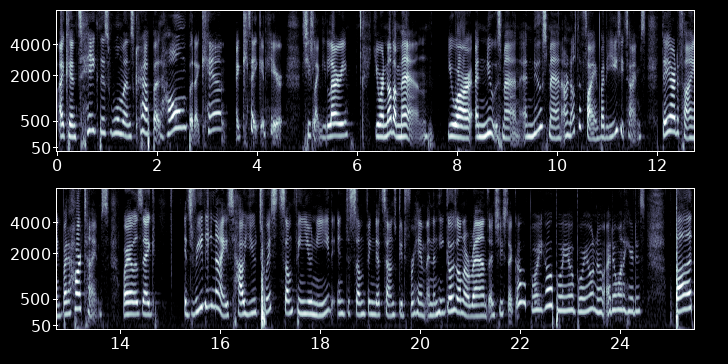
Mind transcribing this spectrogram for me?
I can take this woman's crap at home, but I can't. I can't take it here. She's like Larry, you are not a man. You are a newsman, and newsmen are not defined by the easy times. They are defined by the hard times. Where I was like, it's really nice how you twist something you need into something that sounds good for him. And then he goes on a rant, and she's like, oh boy, oh boy, oh boy, oh no, I don't want to hear this. But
